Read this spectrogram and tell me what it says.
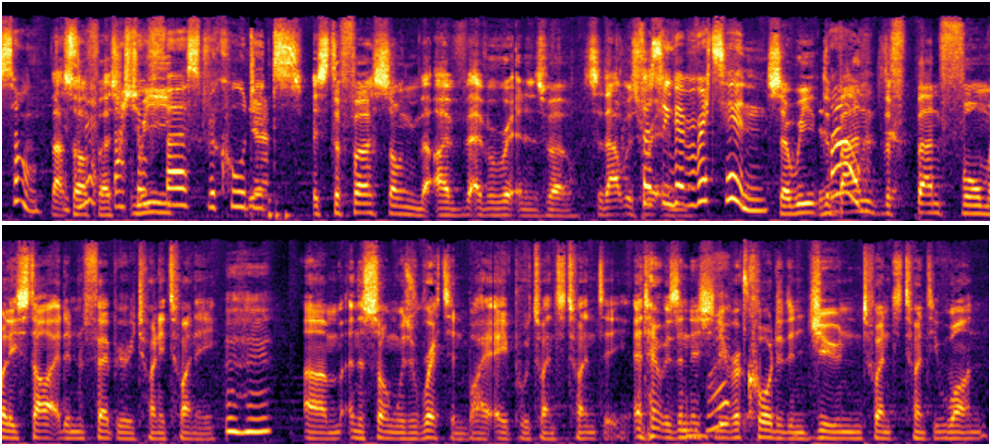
song. That's isn't our it? first- That's your we- first recorded. It's the first song that I've ever written as well. So that was First thing written. you've ever written. So we the Wow. band the band formally started in February 2020. Mhm. Um, and the song was written by April 2020, and it was initially What? recorded in June 2021.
